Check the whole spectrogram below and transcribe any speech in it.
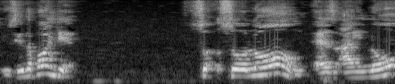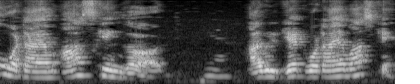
You see the point here? So, so long as I know what I am asking God, Yeah. I will get what I am asking.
